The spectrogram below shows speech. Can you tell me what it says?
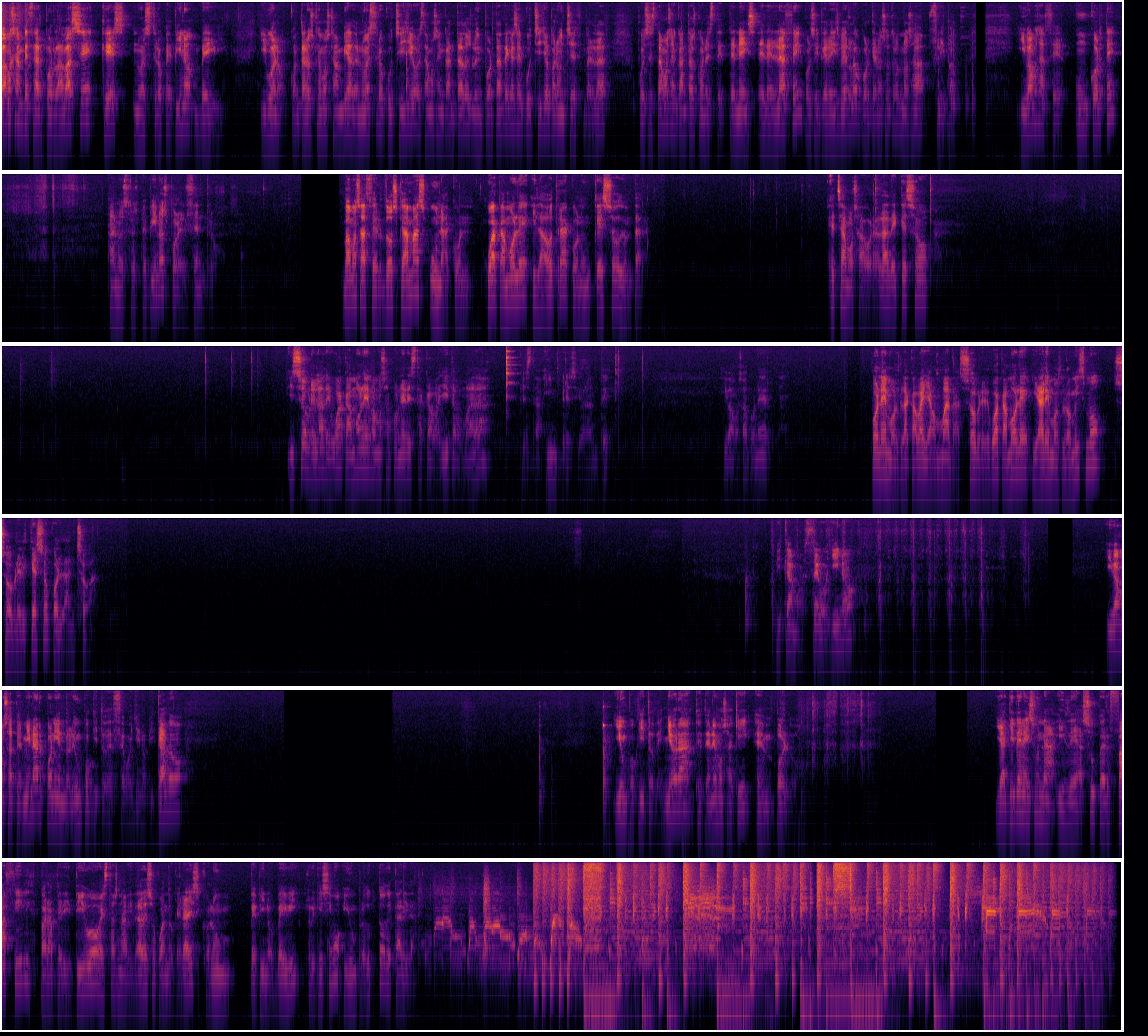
Vamos a empezar por la base, que es nuestro pepino baby. Y bueno, contaros que hemos cambiado nuestro cuchillo, estamos encantados, lo importante que es el cuchillo para un chef, ¿verdad? Pues estamos encantados con este. Tenéis el enlace por si queréis verlo, porque a nosotros nos ha flipado. Y vamos a hacer un corte a nuestros pepinos por el centro. Vamos a hacer dos camas, una con guacamole y la otra con un queso de untar. Echamos ahora la de queso. Y sobre la de guacamole vamos a poner esta caballita ahumada, que está impresionante. Y vamos a poner... Ponemos la caballa ahumada sobre el guacamole y haremos lo mismo sobre el queso con la anchoa. Picamos cebollino. Y vamos a terminar poniéndole un poquito de cebollino picado. Y un poquito de ñora que tenemos aquí en polvo. Y aquí tenéis una idea súper fácil para aperitivo estas navidades o cuando queráis, con un pepino baby riquísimo y un producto de calidad.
